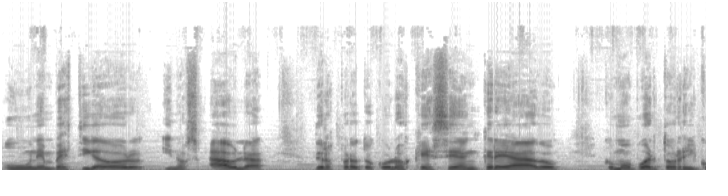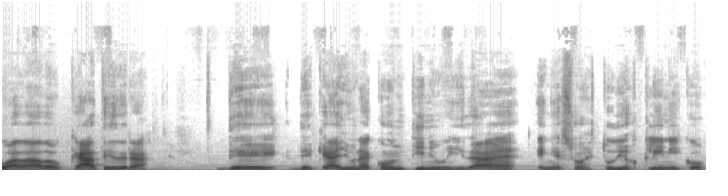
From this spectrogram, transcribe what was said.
un investigador y nos habla de los protocolos que se han creado, cómo Puerto Rico ha dado cátedra de, de, que hay una continuidad en esos estudios clínicos,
